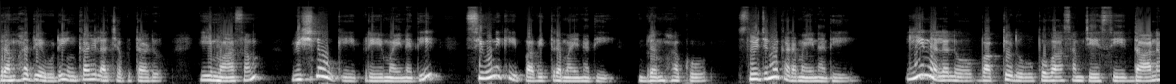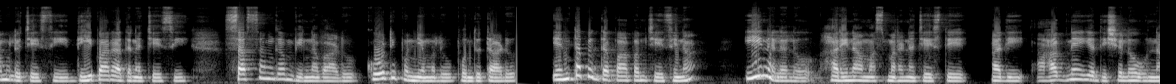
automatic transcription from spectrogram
బ్రహ్మదేవుడు ఇంకా ఇలా చెబుతాడు. ఈ మాసం విష్ణువుకి ప్రియమైనది శివునికి పవిత్రమైనది బ్రహ్మకు సృజనకరమైనది. ఈ నెలలో భక్తుడు ఉపవాసం చేసి దానములు చేసి దీపారాధన చేసి సత్సంగం విన్నవాడు కోటి పుణ్యములు పొందుతాడు. ఎంత పెద్ద పాపం చేసినా ఈ నెలలో హరినామ స్మరణ చేస్తే అది ఆగ్నేయ దిశలో ఉన్న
